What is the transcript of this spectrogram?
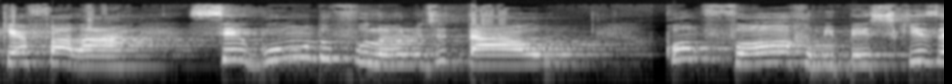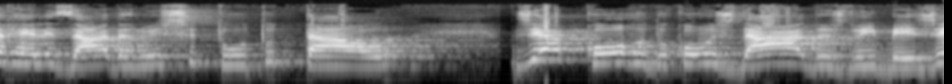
quer falar segundo fulano de tal, conforme pesquisa realizada no Instituto Tal, de acordo com os dados do IBGE.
